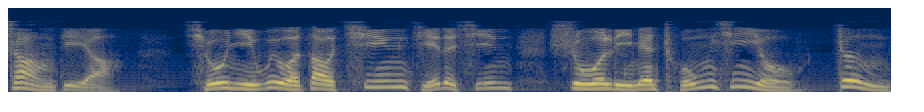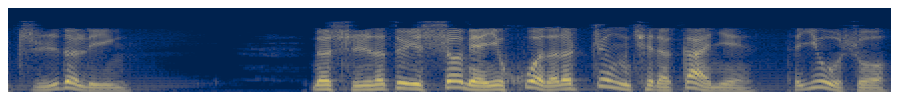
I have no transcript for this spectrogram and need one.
上帝啊！”求你为我造清洁的心，使我里面重新有正直的灵。那时，他对赦免已获得了正确的概念。他又说：“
